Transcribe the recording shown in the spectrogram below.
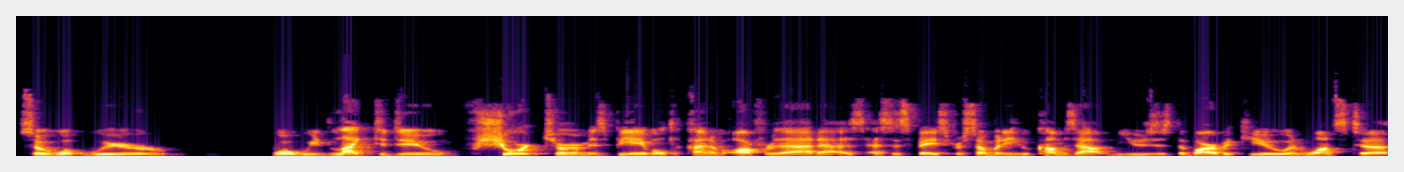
So what we're what we'd like to do short term is be able to kind of offer that as as a space for somebody who comes out and uses the barbecue and wants to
